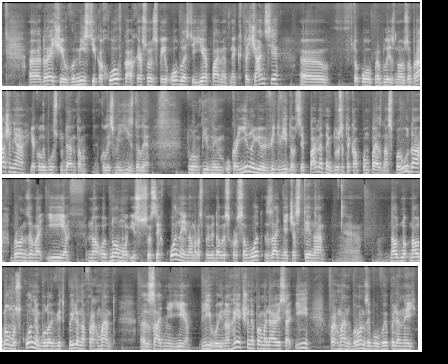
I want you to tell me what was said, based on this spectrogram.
Е, До речі, в місті Каховка Херсонської області є пам'ятник Тачанці. е, в Такого приблизного зображення. Я коли був студентом, колись ми їздили туром півднем Україною, відвідав цей пам'ятник, дуже така помпезна споруда бронзова. І на одному із цих коней нам розповідав екскурсовод, задня частина е, на, одному з коней було відпилено фрагмент е, задньої лівої ноги, якщо не помиляюся, і фрагмент бронзи був випилений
